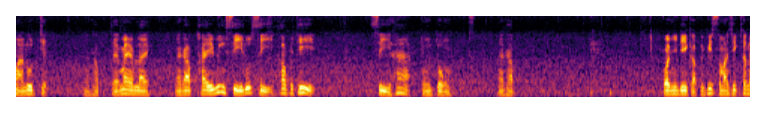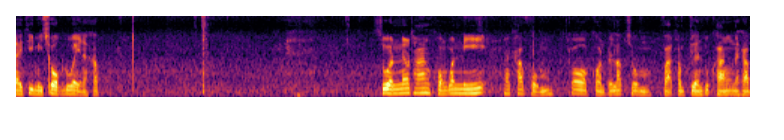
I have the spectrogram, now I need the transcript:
มารูด7นะครับ แต่ไม่เป็นไร นะครับ ใครวิ่ง 4 รูด 4 เข้าไปที่ 4 5 ตรงๆ นะครับก่อนยินดีกับพี่ๆสมาชิกท่านใดที่มีโชคด้วยนะครับ ส่วนแนวทางของวันนี้นะครับผมก็ก่อนไปรับชมฝากคำเตือนทุกครั้งนะครับ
